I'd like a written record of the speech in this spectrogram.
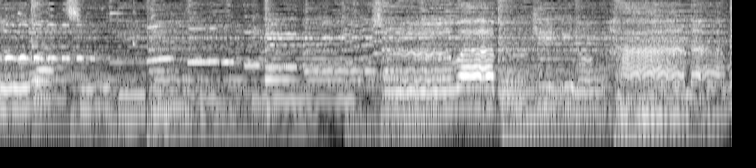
は過ぎてつわぶきの花は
